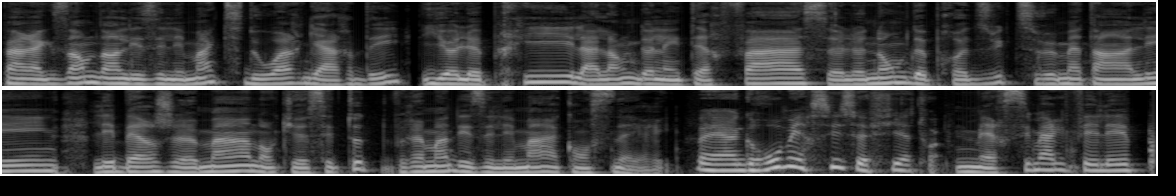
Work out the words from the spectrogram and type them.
Par exemple, dans les éléments que tu dois regarder, il y a le prix, la langue de l'interface, le nombre de produits que tu veux mettre en ligne, l'hébergement. Donc, c'est tout vraiment des éléments à considérer. Bien, un gros merci, Sophie, à toi. Merci, Marie-Philippe.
